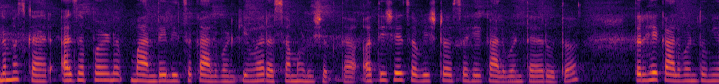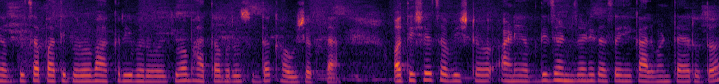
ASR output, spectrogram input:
नमस्कार. आज आपण मांदेलीचं कालवण किंवा रसा म्हणू शकता. अतिशय चविष्ट असं हे कालवण तयार होतं. तर हे कालवण तुम्ही अगदी चपातीबरोबर भाकरीबरोबर किंवा भाताबरोबर सुद्धा खाऊ शकता. अतिशय चविष्ट आणि अगदी झणझणीत असं हे कालवण तयार होतं.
